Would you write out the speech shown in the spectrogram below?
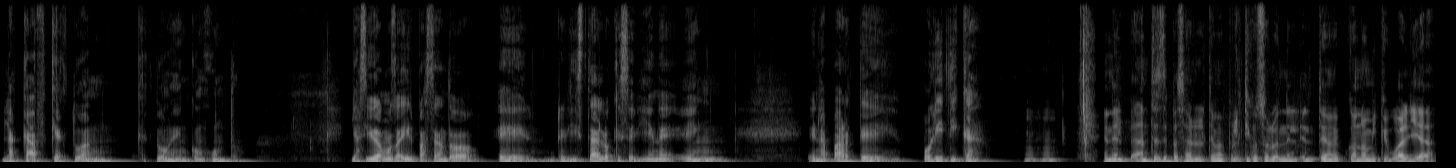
la CAF, que actúan, que actúan en conjunto. Y así vamos a ir pasando eh, revista lo que se viene en, en la parte política. En el, antes de pasar al tema político, solo en el, tema económico igual ya,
